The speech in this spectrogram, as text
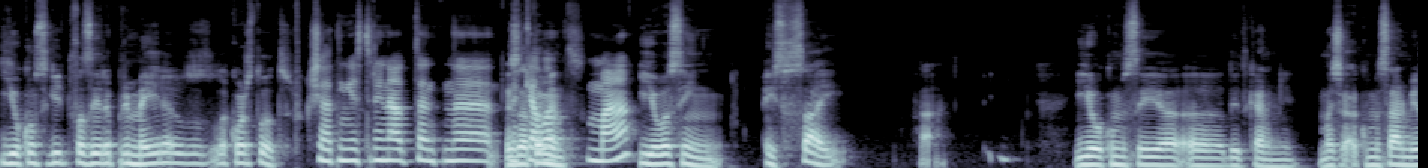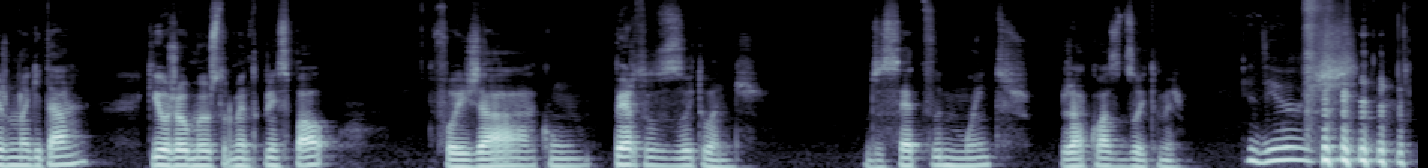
e eu consegui fazer a primeira, os acordes todos. Porque já tinhas treinado tanto na, naquela Exatamente. má. E eu assim, isso sai. Ah. E eu comecei a, a dedicar-me, mas a começar mesmo na guitarra, que hoje é o meu instrumento principal, foi já com perto dos 18 anos. 17, muitos, já quase 18 mesmo. Meu Deus.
